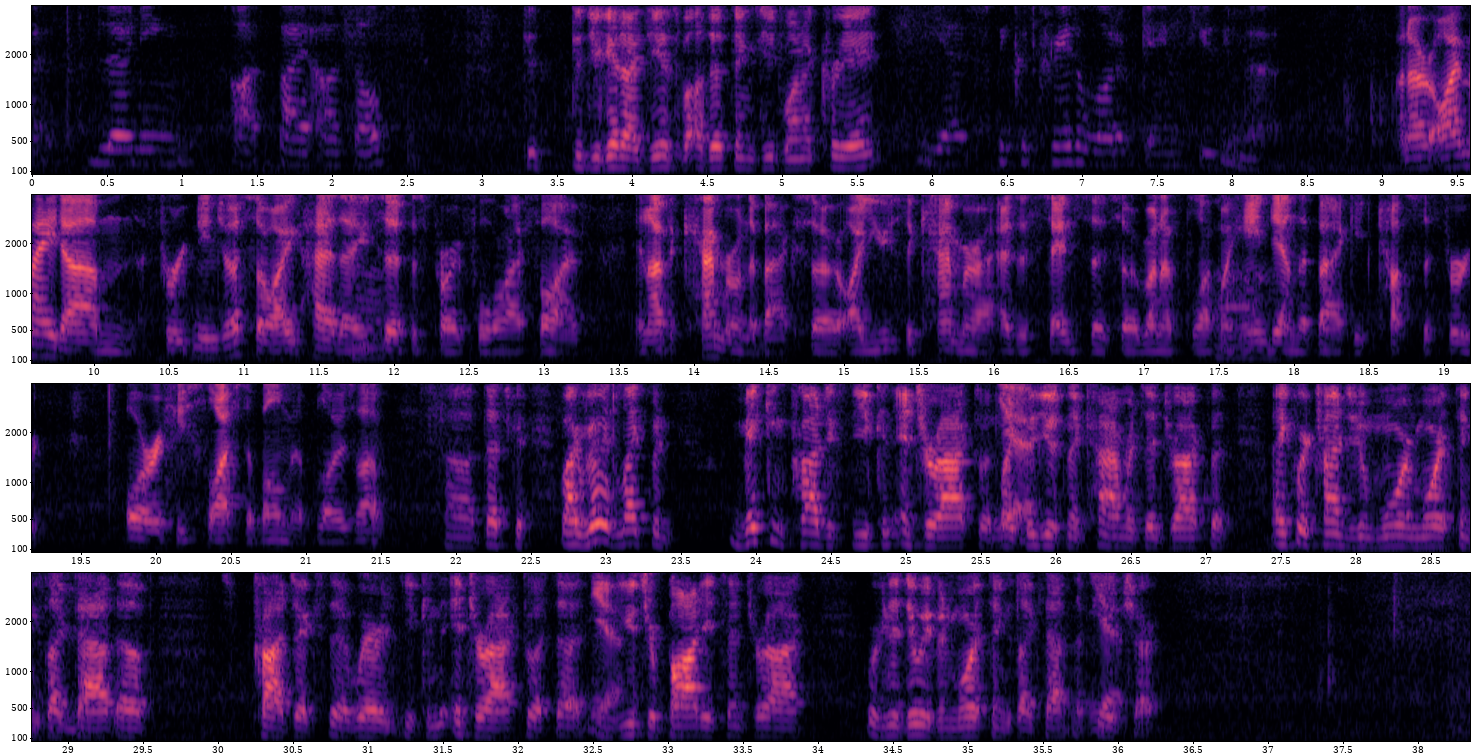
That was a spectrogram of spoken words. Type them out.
learning uh, by ourselves. did, did you get ideas of other things you'd want to create? Yes, we could create a lot of games using that. I know I made um, Fruit Ninja, so I had a Ah. Surface Pro 4i5, and I have a camera on the back, so I use the camera as a sensor. So when I have to like my Ah. hand down the back, it cuts the fruit, or if you slice the bomb, it blows up. Uh, that's good. Well, I really like when making projects that you can interact with, like Yeah. with using the camera to interact with. I think we're trying to do more and more things like Mm. that of projects that where you can interact with it Yeah. and use your body to interact. We're going to do even more things like that in the Yeah. future.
